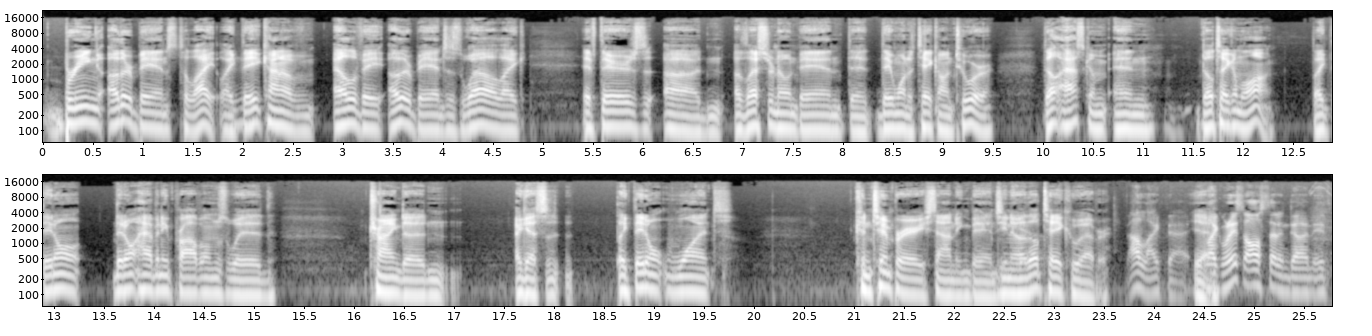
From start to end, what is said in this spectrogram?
bring other bands to light. Like Mm-hmm. they kind of elevate other bands as well. Like if there's uh, a lesser known band that they want to take on tour, they'll ask them and they'll take them along. Like they don't they don't have any problems with trying to I guess like they don't want contemporary sounding bands, you know, Yeah. they'll take whoever. I like that. Yeah. Like when it's all said and done, it's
